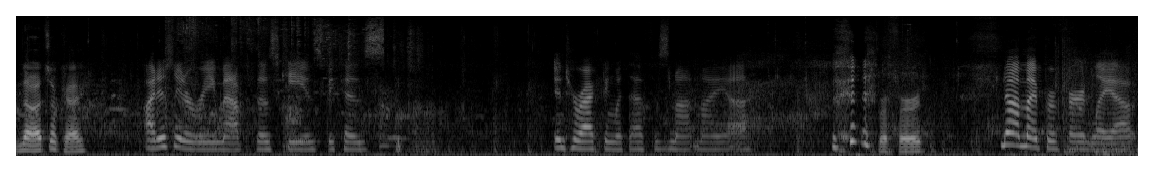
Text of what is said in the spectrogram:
No, that's okay. I just need to remap those keys because interacting with F is not my uh Preferred. not my preferred layout.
